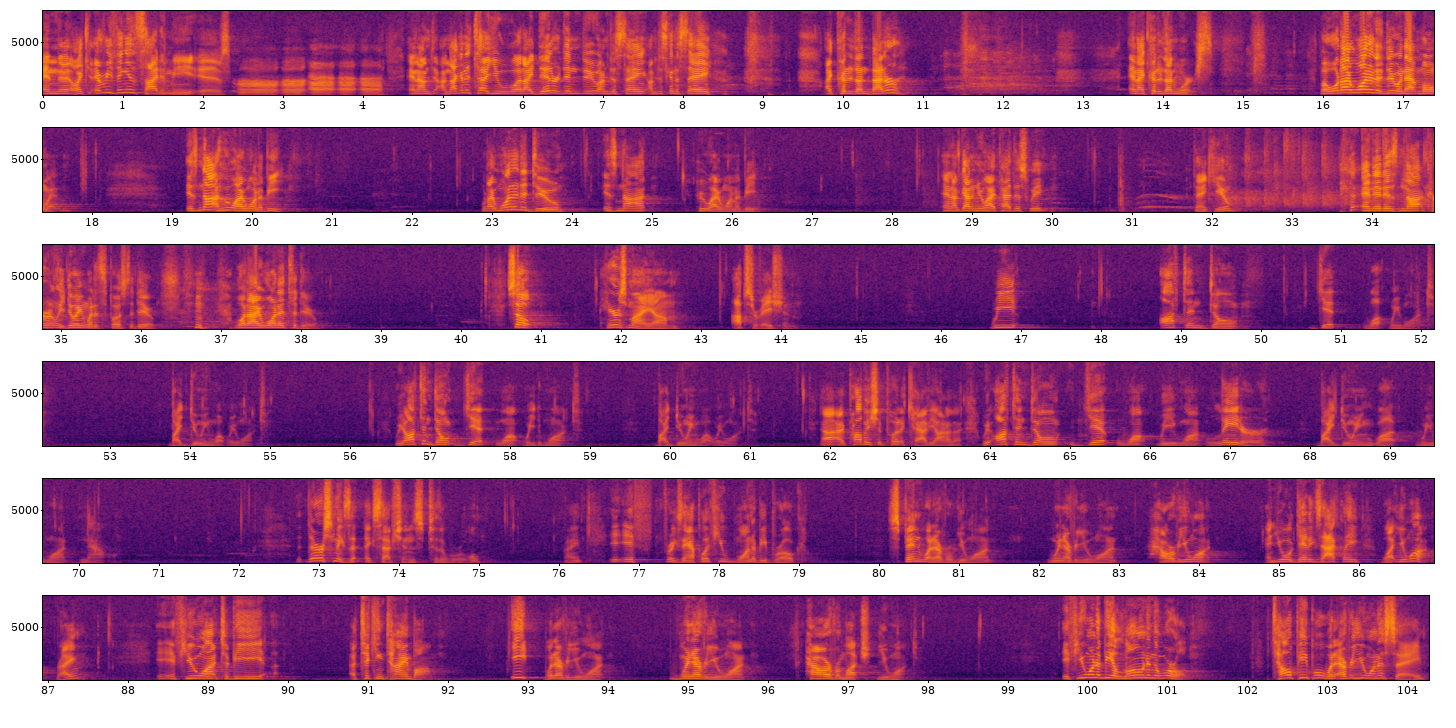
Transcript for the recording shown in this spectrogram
and the, like everything inside of me is uh, uh, uh, and I'm, I'm not going to tell you what i did or didn't do i'm just saying i'm just going to say i could have done better and i could have done worse but what i wanted to do in that moment is not who i want to be what i wanted to do is not who i want to be and I've got a new iPad this week. Thank you. and it is not currently doing what it's supposed to do, what I want it to do. So here's my um, observation. We often don't get what we want by doing what we want. We often don't get what we want by doing what we want. Now, I probably should put a caveat on that. We often don't get what we want later by doing what we want now. There are some ex- exceptions to the rule, right? If, for example, if you want to be broke, spend whatever you want, whenever you want, however you want and you will get exactly what you want, right? If you want to be a ticking time bomb, eat whatever you want, whenever you want, however much you want. If you want to be alone in the world, tell people whatever you want to say,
